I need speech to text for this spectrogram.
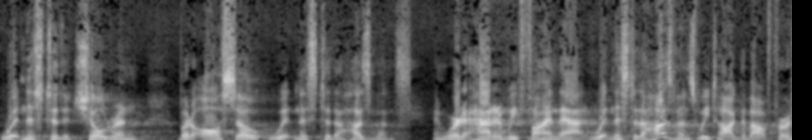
witness to the children, but also witness to the husbands. And where, how did we find that? Witness to the husbands, we talked about 1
